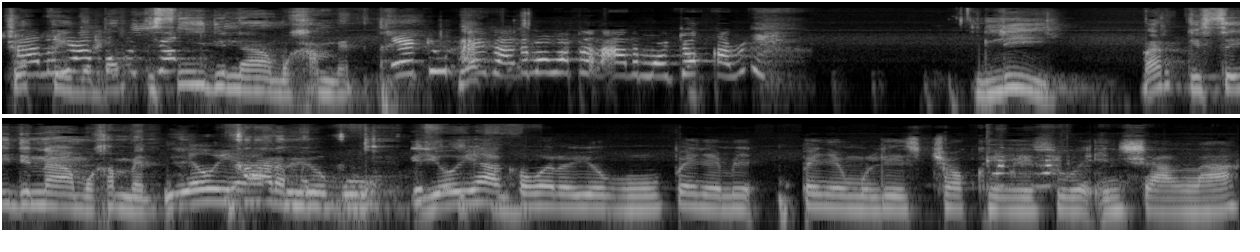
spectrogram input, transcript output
Adama yaa ko jox Seydina Muhammad. mais tuut ay sax dama watal Adama joxal. lii barki Seydina Muhammad. yow yaa ko yóbbu yow yaa ko war a yóbbu mu peñe mi peñe mu liis cokk yi suba incha allah.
